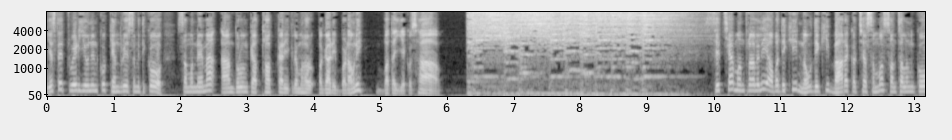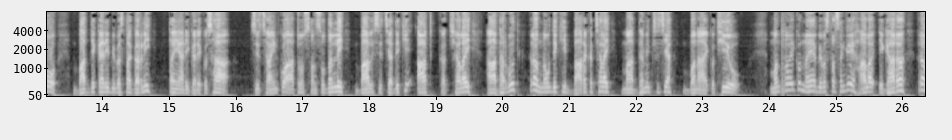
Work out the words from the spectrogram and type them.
यस्तै ट्रेड युनियनको केन्द्रीय समितिको समन्वयमा आन्दोलनका थप कार्यक्रमहरू अगाडि बढ़ाउने बताइएको छ। शिक्षा मन्त्रालयले अबदेखि नौदेखि बाह्र कक्षासम्म सञ्चालनको बाध्यकारी व्यवस्था गर्ने तयारी गरेको छ। शिक्षा ऐनको आठौं संशोधनले बाल शिक्षादेखि आठ कक्षालाई आधारभूत र नौदेखि बाह्र कक्षालाई माध्यमिक शिक्षा बनाएको थियो। मन्त्रालयको नयाँ व्यवस्थासँगै हाल एघार र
